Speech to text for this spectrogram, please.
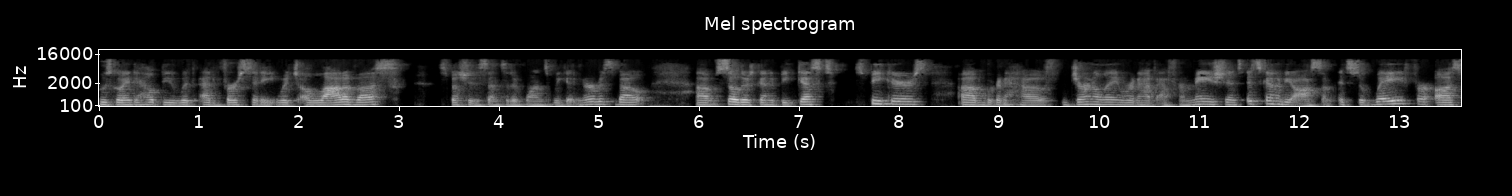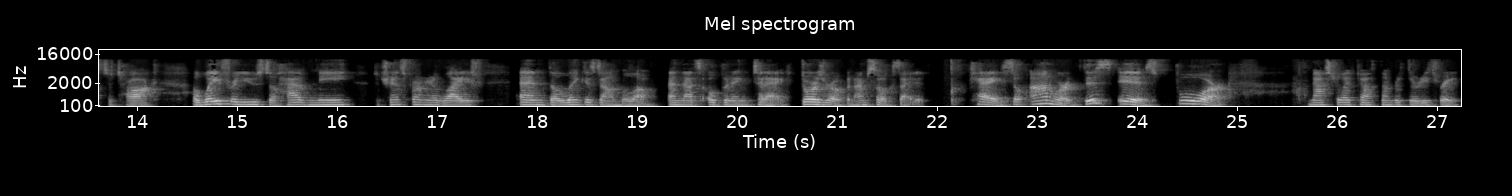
who's going to help you with adversity, which a lot of us especially the sensitive ones we get nervous about. Um, so there's going to be guest speakers. Um, we're going to have journaling. We're going to have affirmations. It's going to be awesome. It's a way for us to talk, a way for you to have me to transform your life. And the link is down below. And that's opening today. Doors are open. I'm so excited. Okay, so onward. This is for Master Life Path number 33.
